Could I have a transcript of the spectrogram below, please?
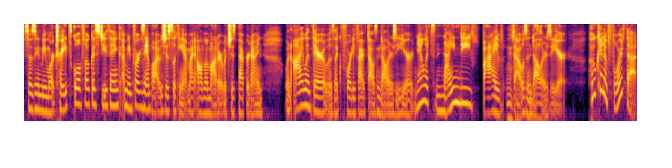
So is it going to be more trade school focused, do you think? I mean, for example, I was just looking at my alma mater, which is Pepperdine. When I went there, it was like $45,000 a year. Now it's $95,000 a year. Who can afford that?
